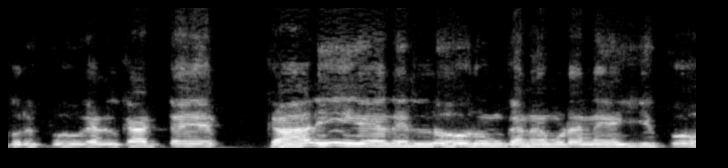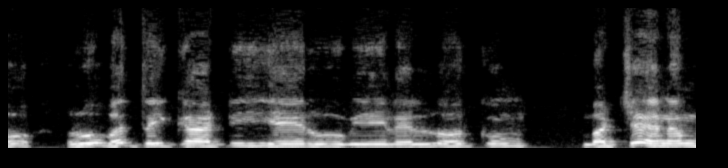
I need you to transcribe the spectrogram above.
குறிப்புகள் காட்டு. காளிகள் எல்லோரும் கனமுடனே இப்போ ரூபத்தை காட்டியே ரூபியில் எல்லோர்க்கும் பட்சணம்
